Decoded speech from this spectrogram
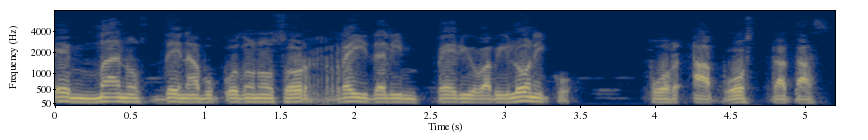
en manos de Nabucodonosor, rey del imperio babilónico, por apóstatas.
